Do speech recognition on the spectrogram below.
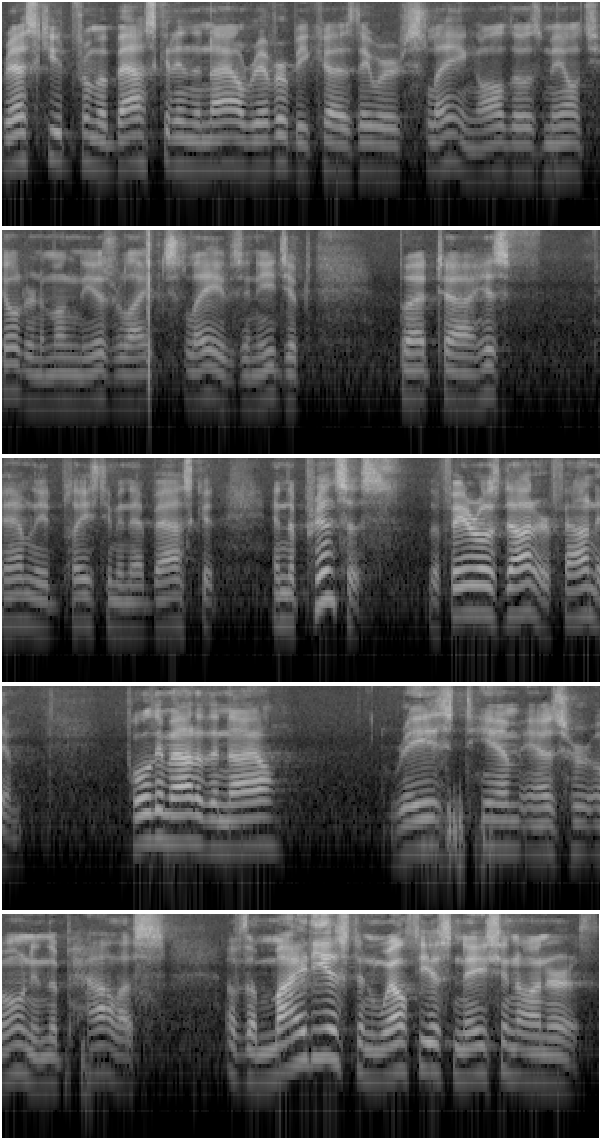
rescued from a basket in the Nile River because they were slaying all those male children among the Israelite slaves in Egypt. But uh, his family had placed him in that basket. And the princess, the Pharaoh's daughter, found him, pulled him out of the Nile, raised him as her own in the palace of the mightiest and wealthiest nation on earth.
